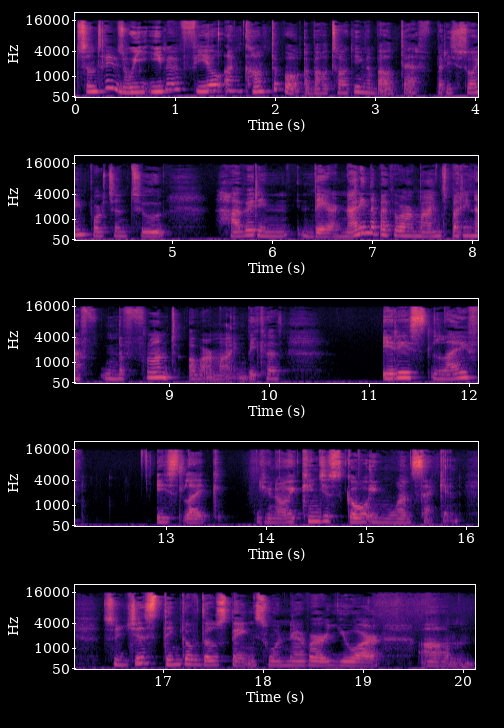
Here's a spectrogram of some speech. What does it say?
sometimes we even feel uncomfortable about talking about death, but it's so important to have it in there, not in the back of our minds, but in, a, in the front of our mind, because it is life is like you know it can just go in one second. So just think of those things whenever you are um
